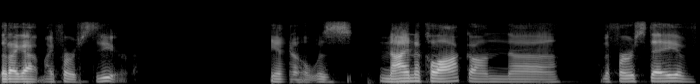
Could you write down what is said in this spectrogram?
that I got my first deer. You know, it was nine o'clock on uh, the first day of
